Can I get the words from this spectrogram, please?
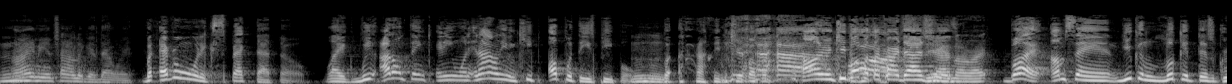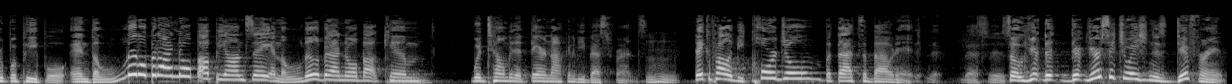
Mm-hmm. I ain't even trying to look at it that way. But everyone would expect that though. Like we, I don't think anyone, and I don't even keep up with these people. But I don't even keep up. With, I don't even keep up with the Kardashians. Yeah, I know, right? But I'm saying you can look at this group of people, and the little bit about Beyonce and the little bit I know about Kim would tell me that they're not going to be best friends. Mm-hmm. They could probably be cordial, but that's about it. That's it. So your the, the, your situation is different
